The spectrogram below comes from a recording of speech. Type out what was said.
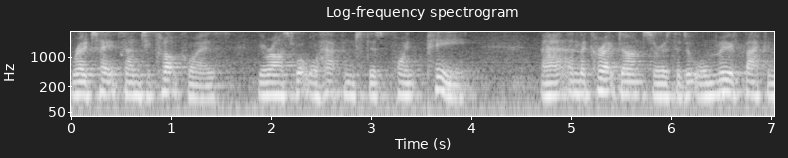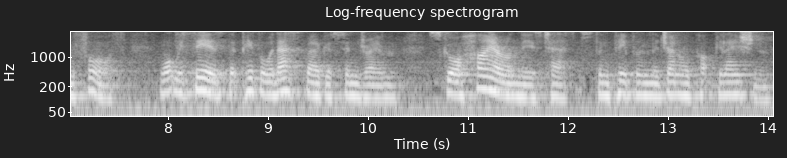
rotates anti clockwise, you're asked what will happen to this point P. Uh, and the correct answer is that it will move back and forth what we see is that people with Asperger's syndrome score higher on these tests than people in the general population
